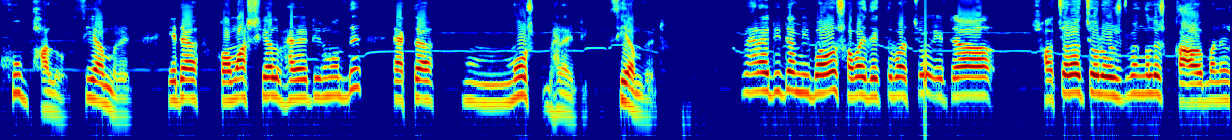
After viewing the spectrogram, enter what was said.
খুব ভালো, সিয়াম রেড এটা কমার্শিয়াল ভ্যারাইটির মধ্যে একটা মোস্ট ভ্যারাইটি সিয়াম রেড ভ্যারাইটিটা মিবাও, সবাই দেখতে পাচ্ছ, এটা সচরাচর ওয়েস্ট বেঙ্গলের কা- মানে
